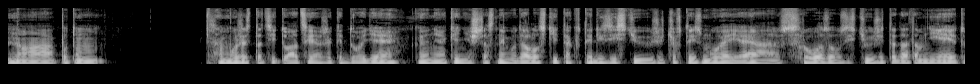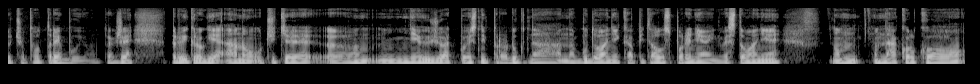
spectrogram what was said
No a potom sa môže stať situácia, že keď dojde k nejakej nešťastnej udalosti, tak vtedy zistujú, že čo v tej zmluve je a s hrôzou zistujú, že teda tam nie je to, čo potrebujú. Takže prvý krok je áno, určite ehm, nevyužívať poistný produkt na, na budovanie kapitálu, sporenie a investovanie, um, nakoľko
